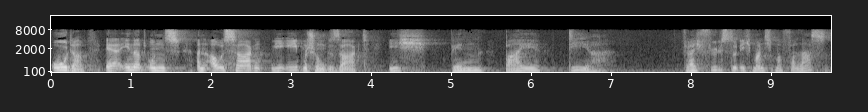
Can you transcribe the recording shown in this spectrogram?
Oder er erinnert uns an Aussagen, wie eben schon gesagt, ich bin bei dir. Vielleicht fühlst du dich manchmal verlassen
